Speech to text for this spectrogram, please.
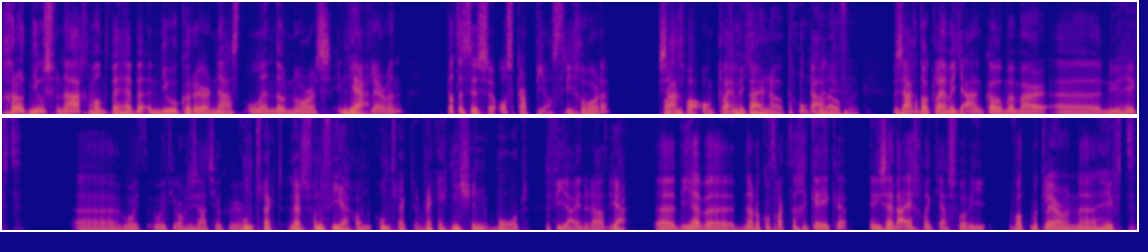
Groot nieuws vandaag, want we hebben een nieuwe coureur naast Lando Norris in de Ja. McLaren. Dat is dus eh, Oscar Piastri geworden. Zagen we al een klein een beetje, puinhoop. Ongelooflijk. we zagen het al een klein beetje aankomen, maar eh, nu heeft, eh, hoe, heet, hoe heet die organisatie ook alweer? Contract, dat is van de FIA gewoon. Contract Recognition Board. De FIA inderdaad. Ja. die hebben naar de contracten gekeken. En die zeiden eigenlijk, ja sorry, wat McLaren heeft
